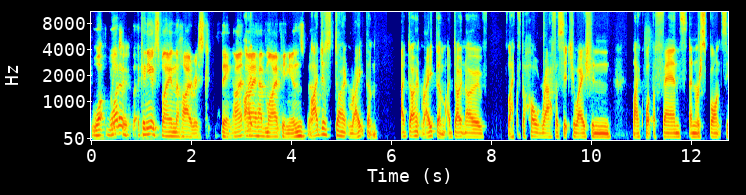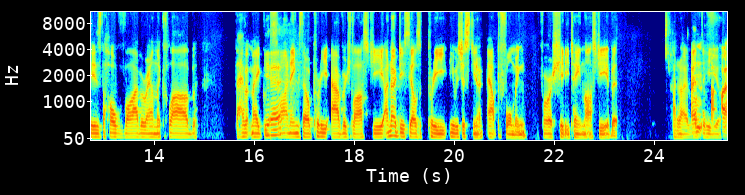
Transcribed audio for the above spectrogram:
what? What? A, can you explain the high risk thing? I, I, I- have my opinions, but I just don't rate them. I don't rate them. I don't know, if, like the whole Rafa situation, like what the fans and response is, the whole vibe around the club. They haven't made good Yeah. signings. They were pretty average last year. I know DCL's a pretty. He was just you know outperforming for a shitty team last year, but I don't know. I'd love And to hear you. I,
